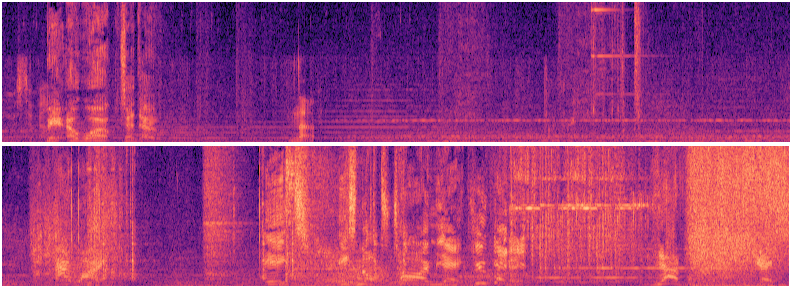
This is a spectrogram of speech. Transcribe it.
We're still going. Bit of work to do. No. That way! It is not time yet. You get it? Love. Yes.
